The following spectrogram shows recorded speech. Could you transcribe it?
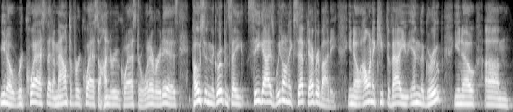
you know request that amount of requests 100 requests or whatever it is post it in the group and say see guys we don't accept everybody. You know i want to keep the value in the group you know um,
